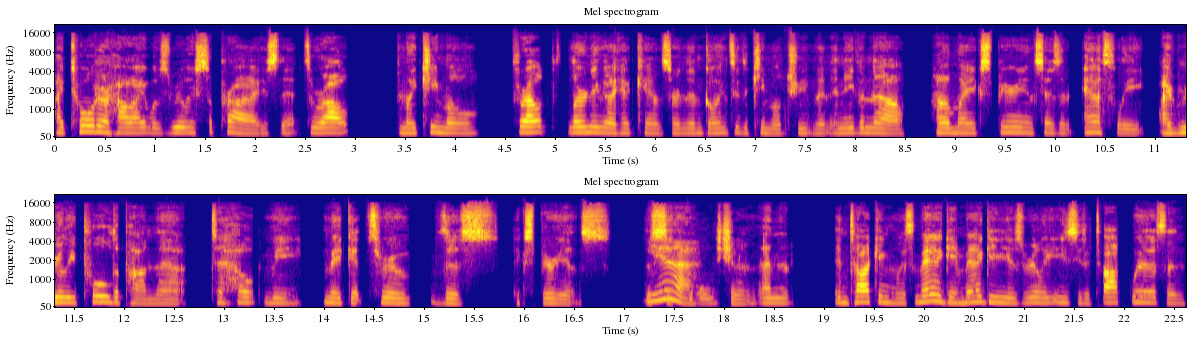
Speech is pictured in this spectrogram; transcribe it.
I told her how I was really surprised that throughout my chemo, throughout learning I had cancer and then going through the chemo treatment, and even now, how my experience as an athlete, I really pulled upon that to help me make it through this experience, the yeah. situation. And in talking with Maggie, Maggie is really easy to talk with and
